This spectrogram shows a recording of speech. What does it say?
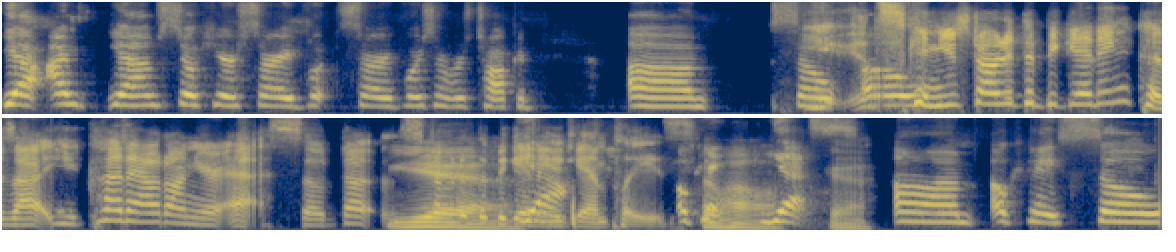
Yeah, I'm yeah, I'm still here. Sorry, vo- sorry, voiceover's talking. Um so You- oh, can you start at the beginning? Because you cut out on your S. So do, start at the beginning Yeah. again, please. Okay. Somehow, Yes. yeah. Um. Okay. So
